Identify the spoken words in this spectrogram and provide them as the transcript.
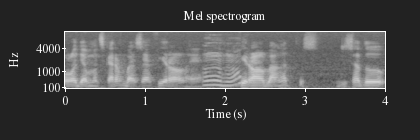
kalau zaman sekarang bahasa viral ya Mhm. viral banget terus di satu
